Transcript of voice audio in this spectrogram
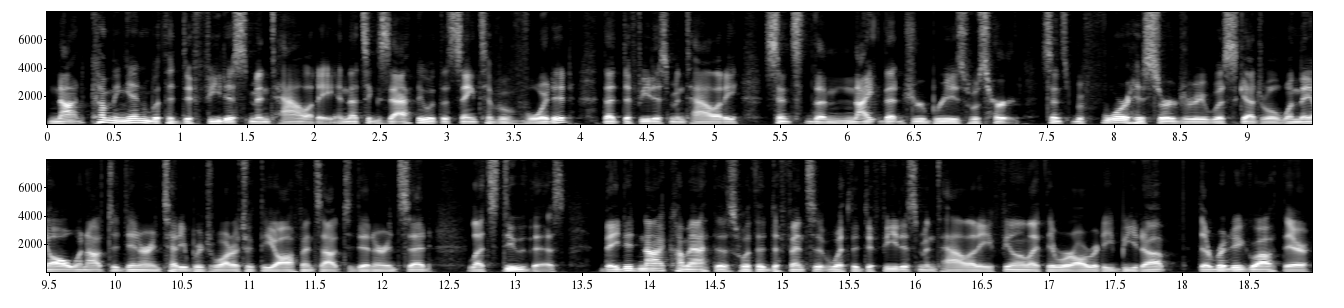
not coming in with a defeatist mentality. And that's exactly what the Saints have avoided that defeatist mentality since the night that Drew Brees was hurt, since before his surgery was scheduled, when they all went out to dinner and Teddy Bridgewater took the offense out to dinner and said, let's do this. They did not come at this with a defensive, with a defeatist mentality, feeling like they were already beat up. They're ready to go out there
